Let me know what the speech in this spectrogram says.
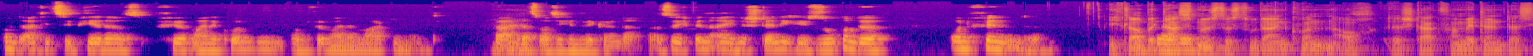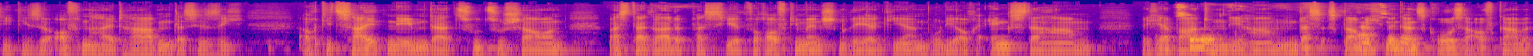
und antizipiere das für meine Kunden und für meine Marken und für all das, was ich entwickeln darf. Also ich bin eigentlich eine ständig Suchende und Findende. Ich glaube, ich glaube, das müsstest du deinen Kunden auch äh, stark vermitteln, dass sie diese Offenheit haben, dass sie sich auch die Zeit nehmen, da zuzuschauen, was da gerade passiert, worauf die Menschen reagieren, wo die auch Ängste haben, welche Absolut. Erwartungen die haben. Das ist, glaube ich, Absolut. eine ganz große Aufgabe.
